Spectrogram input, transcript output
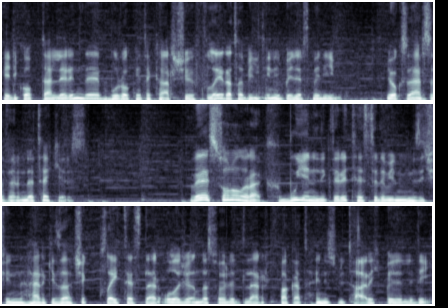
Helikopterlerin de bu rokete karşı flare atabildiğini belirtmeliyim. Yoksa her seferinde tek yeriz. Ve son olarak bu yenilikleri test edebilmemiz için herkese açık playtestler olacağını da söylediler fakat henüz bir tarih belirli değil.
